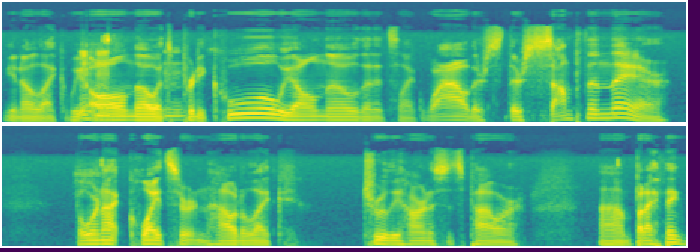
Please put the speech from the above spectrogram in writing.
You know, like we mm-hmm. all know it's mm-hmm. pretty cool. We all know that it's like, wow, there's there's something there, but we're not quite certain how to like truly harness its power. Um, but I think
